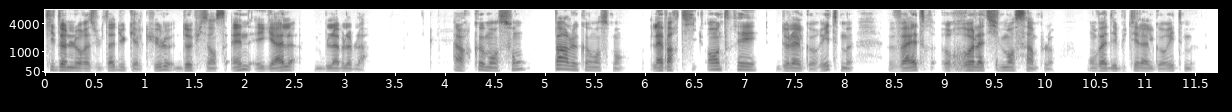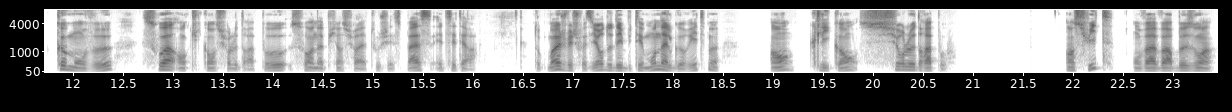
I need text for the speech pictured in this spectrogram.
qui donne le résultat du calcul 2 puissance n égale blablabla. Alors commençons par le commencement. La partie entrée de l'algorithme va être relativement simple. On va débuter l'algorithme comme on veut, soit en cliquant sur le drapeau, soit en appuyant sur la touche espace, etc. Donc moi, je vais choisir de débuter mon algorithme en cliquant sur le drapeau. Ensuite, on va avoir besoin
